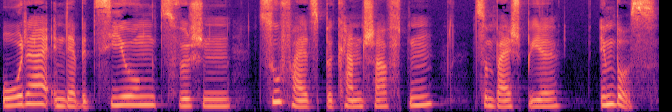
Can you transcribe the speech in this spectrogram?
oder in der Beziehung zwischen Zufallsbekanntschaften, zum Beispiel im Bus.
